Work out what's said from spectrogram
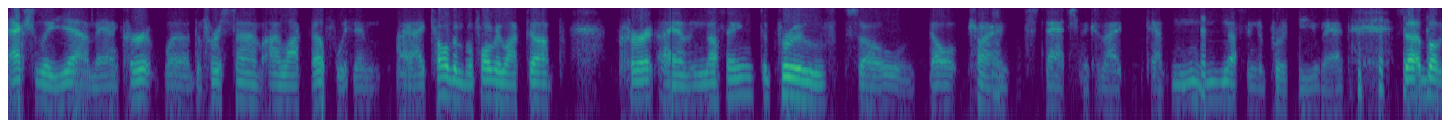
Actually, yeah, man. Kurt, uh, the first time I locked up with him, I, I told him before we locked up, Kurt, I have nothing to prove, so don't try and snatch me because I have nothing to prove to you, man. So, but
